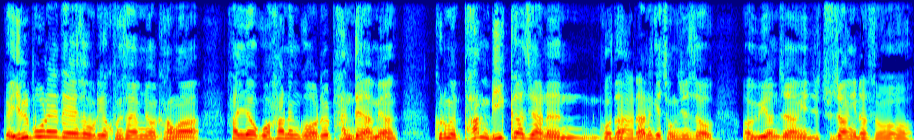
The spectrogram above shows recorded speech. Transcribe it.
그러니까 일본에 대해서 우리가 군사협력을 강화하려고 하는 거를 반대하면 그러면 반미까지 하는 거다라는 게 정진석 위원장의 이제 주장이라서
